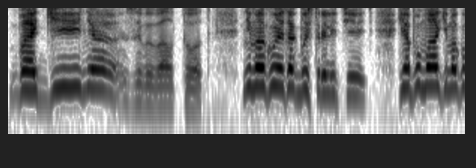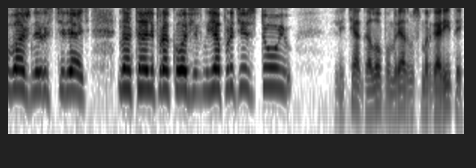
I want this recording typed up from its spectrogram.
«Богиня!» — завывал тот. «Не могу я так быстро лететь. Я бумаги могу важные растерять. Наталья Прокофьевна, я протестую. Летя галопом рядом с Маргаритой,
